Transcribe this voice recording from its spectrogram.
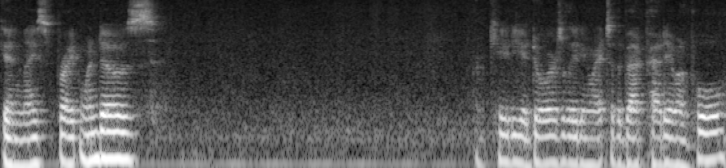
Again, nice bright windows. Arcadia doors leading right to the back patio and pool.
